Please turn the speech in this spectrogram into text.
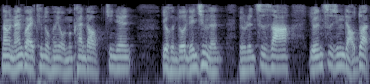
那么难怪听众朋友，我们看到今天有很多年轻人，有人自杀，有人自行了断。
